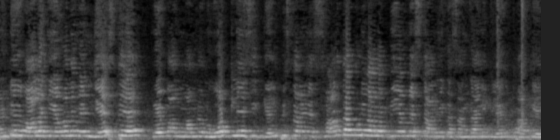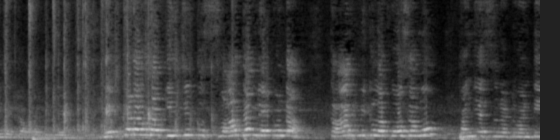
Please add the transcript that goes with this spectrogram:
అంటే వాళ్ళకి ఏమైనా మేము చేస్తే రేపు వాళ్ళు మమ్మల్ని ఓట్లేసి గెలిపిస్తారనే స్వార్థం కూడా వాళ్ళ బిఎంఎస్ కార్మిక సంఘానికి లేదు భారతీయ జనతా పార్టీ లేదు. ఎక్కడ కూడా కించిత్ స్వార్థం లేకుండా కార్మికుల కోసము పనిచేస్తున్నటువంటి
